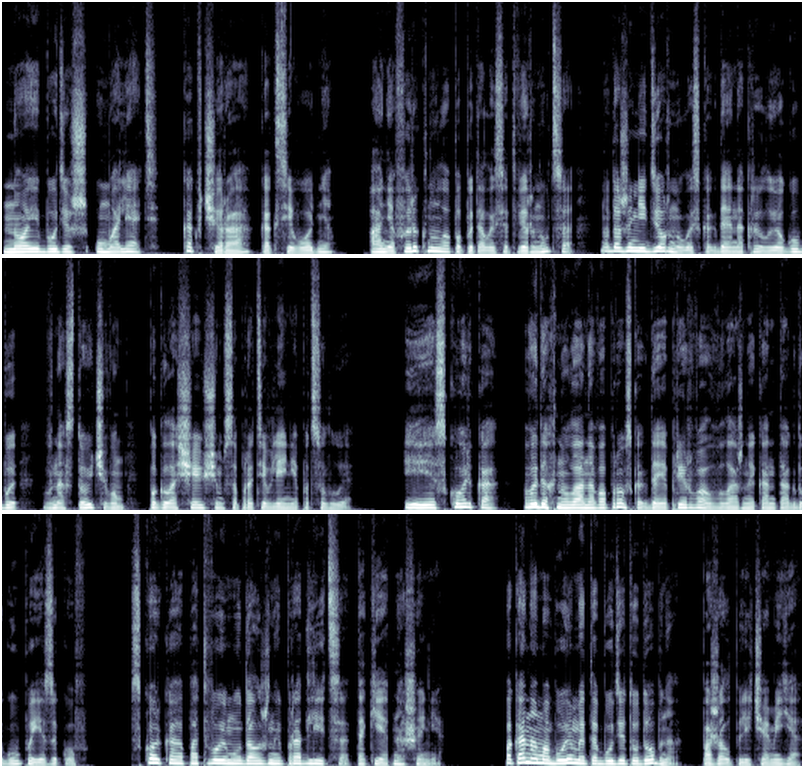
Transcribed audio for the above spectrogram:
Но и будешь умолять, как вчера, как сегодня. Аня фыркнула, попыталась отвернуться, но даже не дернулась, когда я накрыл ее губы в настойчивом, поглощающем сопротивление поцелуя. «И сколько?» — выдохнула она вопрос, когда я прервал влажный контакт губ и языков. «Сколько, по-твоему, должны продлиться такие отношения?» «Пока нам обоим это будет удобно», — пожал плечами я.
